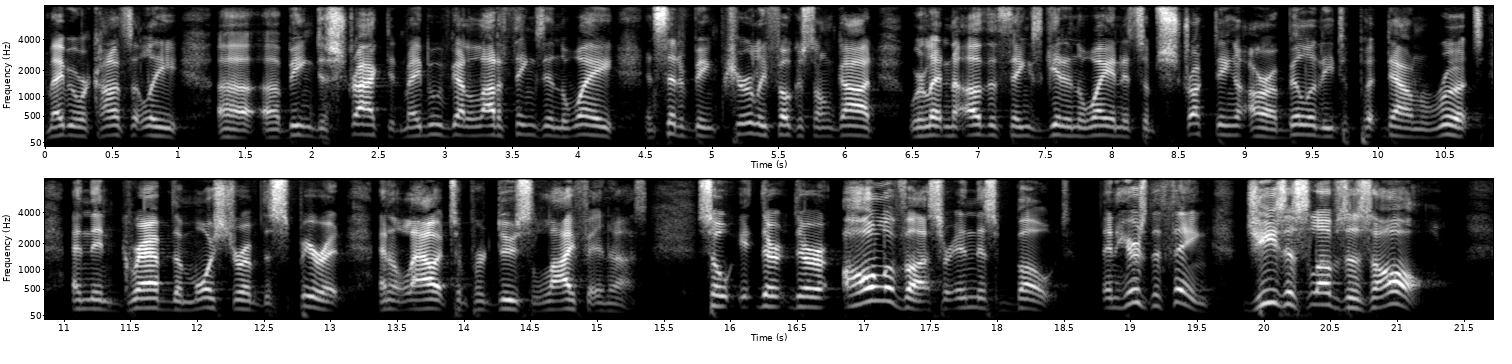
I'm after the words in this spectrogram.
Maybe we're constantly uh, uh, being distracted. Maybe we've got a lot of things in the way. Instead of being purely focused on God, we're letting other things get in the way, and it's obstructing our ability to put down roots and then grab the moisture of the Spirit and allow it to produce life in us. So there, there, all of us are in this boat. And here's the thing Jesus loves us all.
